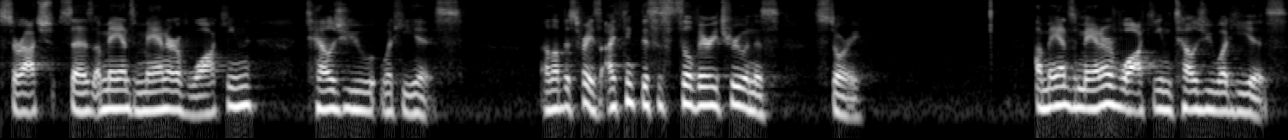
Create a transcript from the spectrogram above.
Sirach says, a man's manner of walking tells you what he is. I love this phrase. I think this is still very true in this story. A man's manner of walking tells you what he is.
